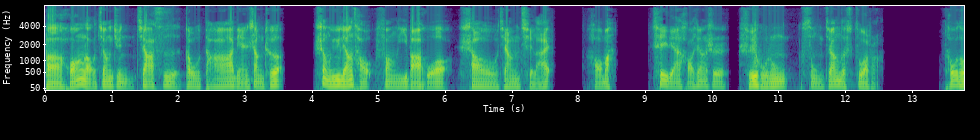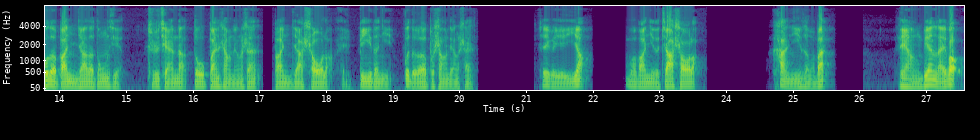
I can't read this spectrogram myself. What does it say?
把黄老将军家私都打点上车，剩余粮草放一把火烧将起来，好嘛？这一点好像是《水浒》中宋江的做法，偷偷的把你家的东西值钱的都搬上梁山，把你家烧了，哎，逼得你不得不上梁山。这个也一样，我把你的家烧了，看你怎么办。两边来报，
